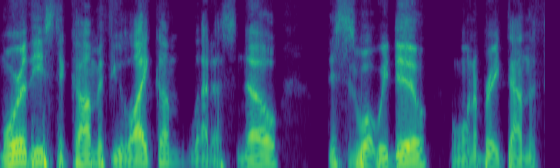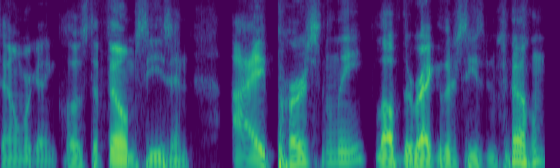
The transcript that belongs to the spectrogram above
More of these to come. If you like them, let us know. This is what we do. We want to break down the film. We're getting close to film season. I personally love the regular season film.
